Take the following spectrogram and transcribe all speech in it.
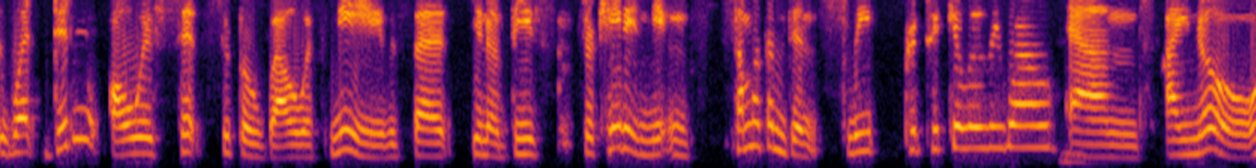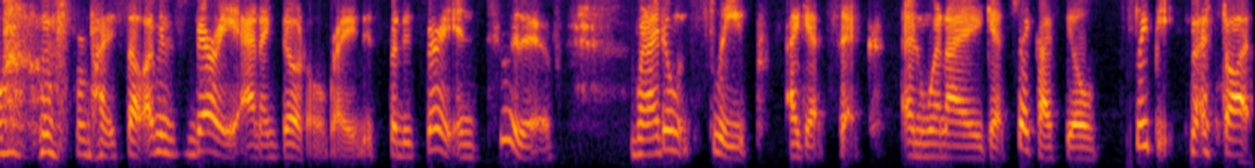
What didn't always sit super well with me was that, you know, these circadian mutants, some of them didn't sleep particularly well. Mm. And I know for myself, I mean, it's very anecdotal, right? But it's very intuitive. When I don't sleep, I get sick. And when I get sick, I feel sleepy. I thought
